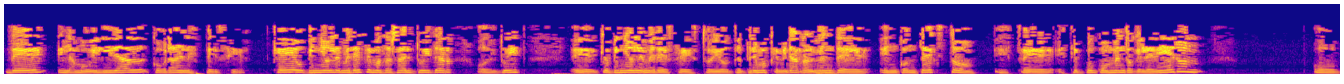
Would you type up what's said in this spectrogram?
de eh, la movilidad cobrada en especie. ¿Qué opinión le merece, más allá del Twitter o del tweet, eh, ¿qué opinión le merece esto? Digo, ¿te tenemos que mirar realmente en contexto este, este poco aumento que le dieron? ¿O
